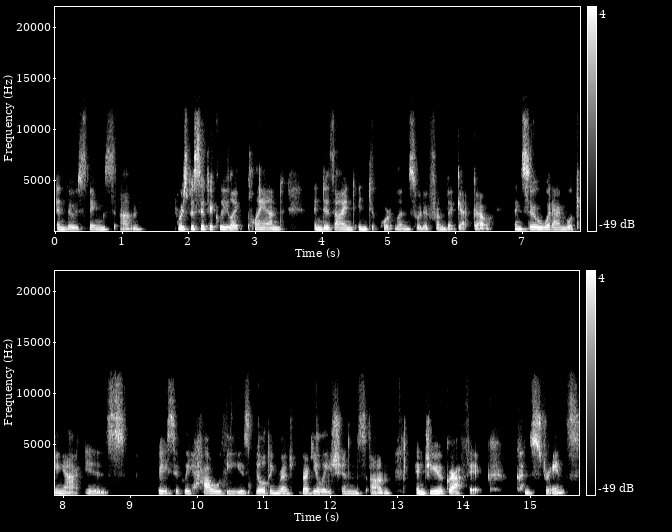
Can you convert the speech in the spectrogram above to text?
and those things um, were specifically like planned and designed into Portland sort of from the get go. And so, what I'm looking at is basically how these building reg- regulations um, and geographic constraints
